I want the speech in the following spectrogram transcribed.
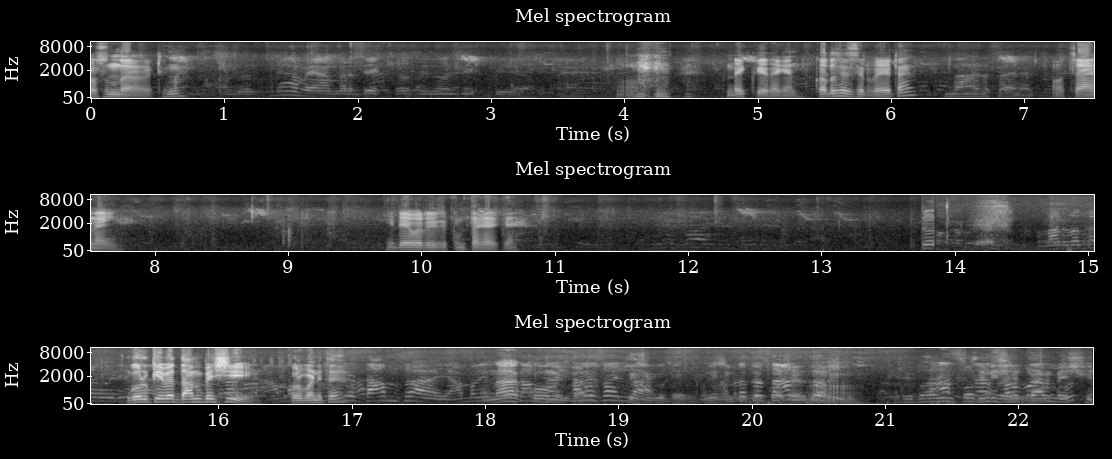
পছন্দ হয় না ঠিক না? দেখতে থাকেন। কত চাইছেন ভাই এটা? ও চায় নাই। এটা এবার এরকম টাকা গরু কি এবার দাম বেশি? কোরবানিতে? না কমই জিনিসের দাম বেশি।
